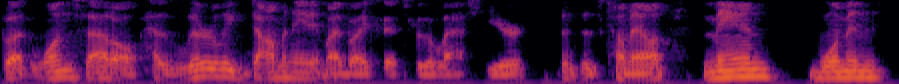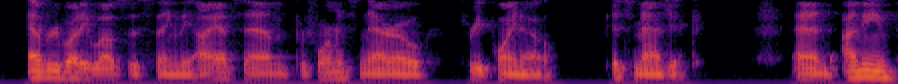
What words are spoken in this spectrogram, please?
but one saddle has literally dominated my bike fits for the last year since it's come out. Man, woman, everybody loves this thing. The ISM Performance Narrow 3.0. It's magic. And I mean,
